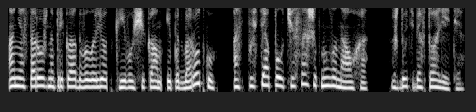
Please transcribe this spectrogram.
Аня осторожно прикладывала лед к его щекам и подбородку, а спустя полчаса шепнула на ухо «Жду тебя в туалете».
